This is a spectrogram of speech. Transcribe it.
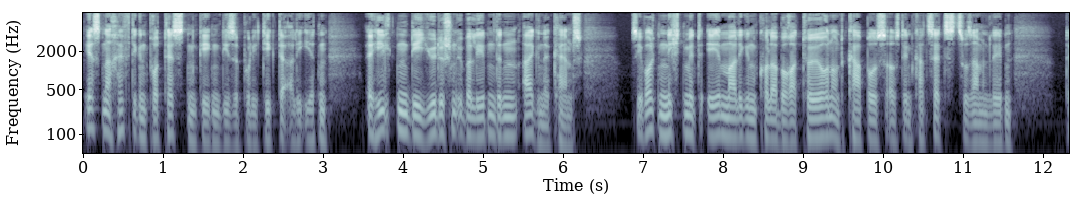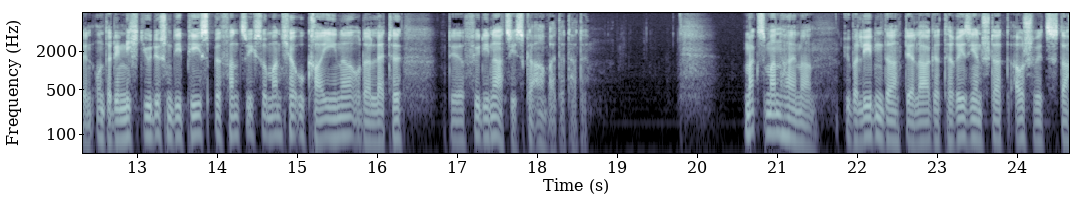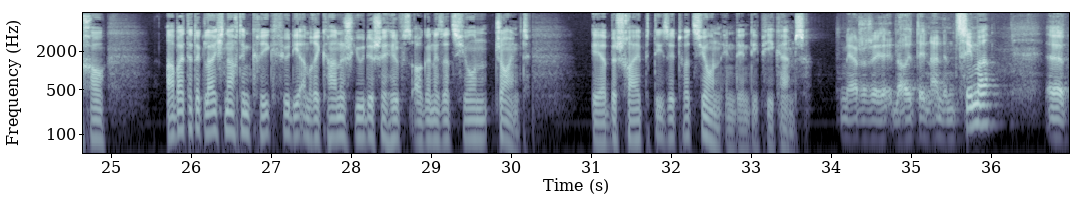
Erst nach heftigen Protesten gegen diese Politik der Alliierten erhielten die jüdischen Überlebenden eigene Camps. Sie wollten nicht mit ehemaligen Kollaborateuren und Kapos aus den KZs zusammenleben, denn unter den nichtjüdischen DPs befand sich so mancher Ukrainer oder Lette, der für die Nazis gearbeitet hatte. Max Mannheimer, Überlebender der Lager Theresienstadt, Auschwitz, Dachau, arbeitete gleich nach dem Krieg für die amerikanisch-jüdische Hilfsorganisation Joint. Er beschreibt die Situation in den DP-Camps. Mehrere Leute in einem Zimmer, äh,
